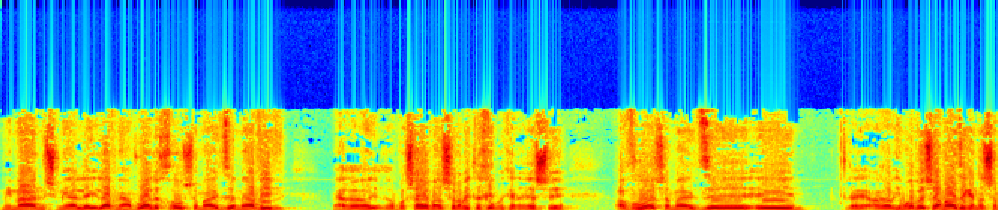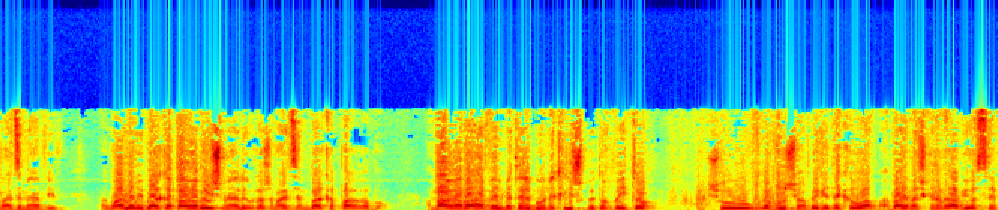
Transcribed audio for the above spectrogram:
ממן שמיע אליו מאבוה לכו הוא שמע את זה מאביו. רב ראשי אמר שלא מתחים, וכנראה שאבוה שמע את זה, אם רב ראשי אמר את זה, כנראה שמע את זה מאביו. הגמרא לא מבר כפר רבי ישמעאל, הוא לא שמע את זה מבר כפר רבו. אמר רבא, אבל מטייל בו נקליש בתוך ביתו, שהוא לבוש עם הבגד הקרוע. אביי משכח לרב יוסף,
